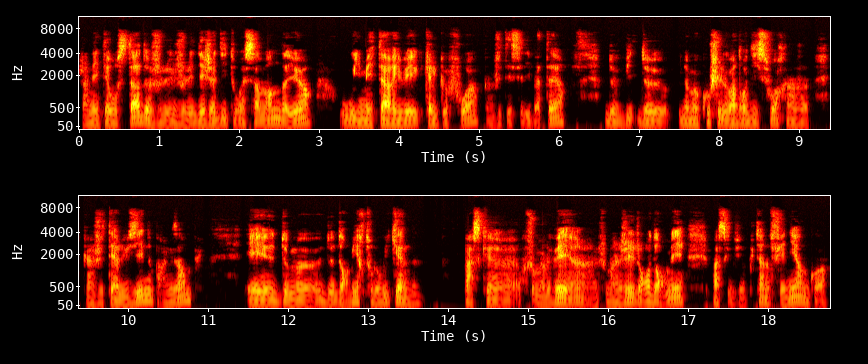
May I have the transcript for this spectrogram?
J'en étais au stade, je, l'ai déjà dit tout récemment d'ailleurs, où il m'était arrivé quelques fois, quand j'étais célibataire, de, me coucher le vendredi soir quand, quand j'étais à l'usine, par exemple, et de me de dormir tout le week-end parce que je me levais, hein, je mangeais, je redormais, parce que putain le feignant quoi.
